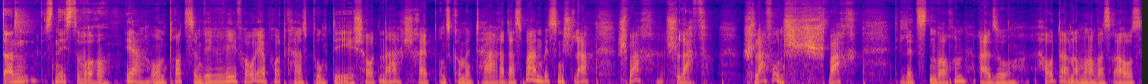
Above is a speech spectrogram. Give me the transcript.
dann bis nächste Woche. Ja, und trotzdem www.vrpodcast.de. Schaut nach, schreibt uns Kommentare. Das war ein bisschen schla schwach, schlaff, schlaff und schwach die letzten Wochen. Also haut da nochmal was raus.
